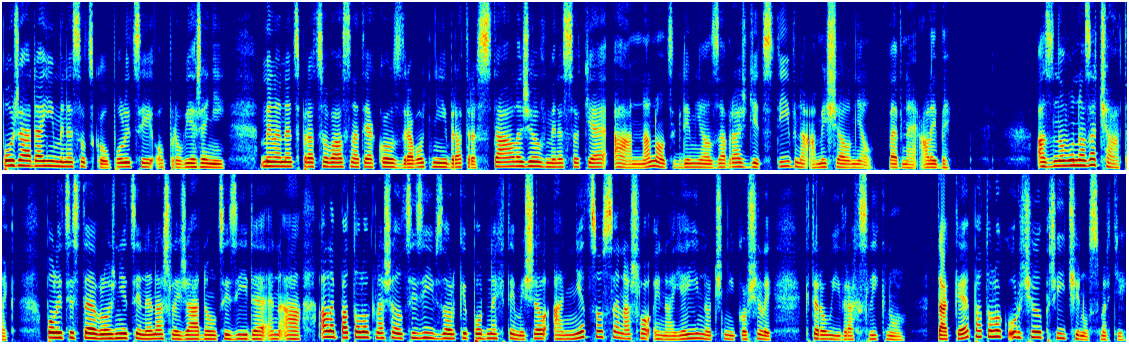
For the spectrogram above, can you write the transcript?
Požádají minnesotskou policii o prověření. Milenec pracoval snad jako zdravotní bratr, stále žil v Minnesotě a na noc, kdy měl zavraždit Stevena a Michelle, měl pevné alibi. A znovu na začátek. Policisté v ložnici nenašli žádnou cizí DNA, ale patolog našel cizí vzorky pod nechty Michelle a něco se našlo i na její noční košili, kterou jí vrah slíknul. Také patolog určil příčinu smrti.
